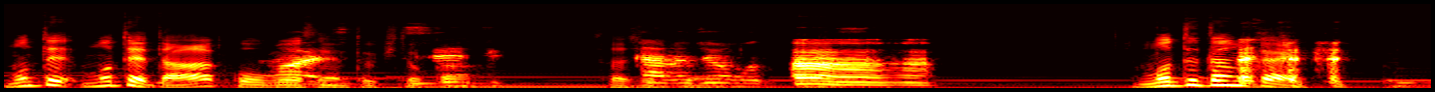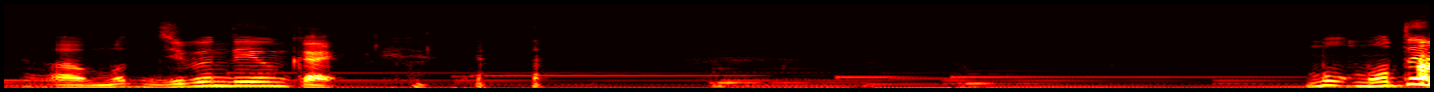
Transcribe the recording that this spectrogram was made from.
モテ、モテた？高校生の時とか。彼女もうんうんうん。モテたんかい。あも自分で言うんかい。もモテる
